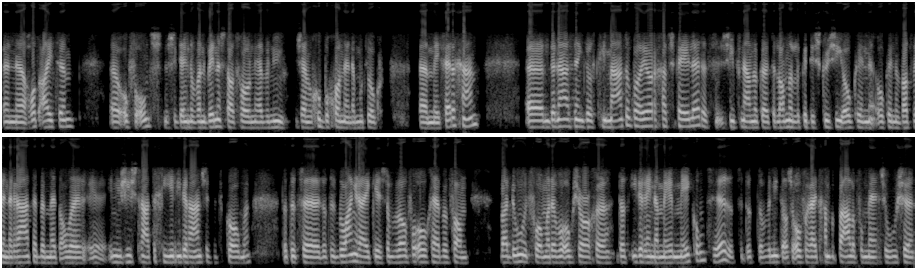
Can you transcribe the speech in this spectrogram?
een uh, hot item, uh, ook voor ons. Dus ik denk dat we in de binnenstad gewoon hebben nu, zijn we goed begonnen en daar moeten we ook uh, mee verder gaan. Uh, daarnaast denk ik dat het klimaat ook wel heel erg gaat spelen. Dat zie je voornamelijk uit de landelijke discussie, ook in, ook in wat we in de raad hebben met alle energiestrategieën die eraan zitten te komen. Dat het, dat het belangrijk is dat we wel voor ogen hebben van waar doen we het voor, maar dat we ook zorgen dat iedereen daarmee meekomt. Dat, dat, dat we niet als overheid gaan bepalen voor mensen hoe ze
